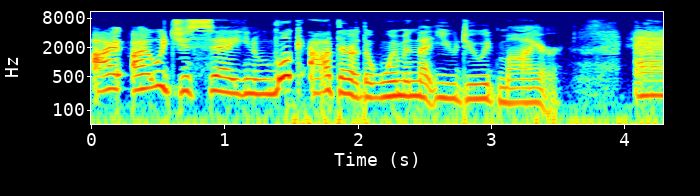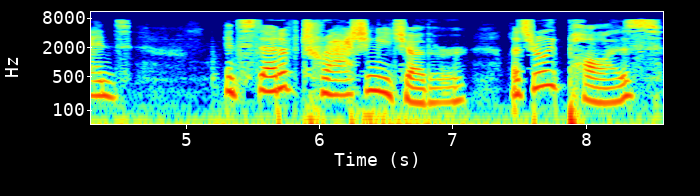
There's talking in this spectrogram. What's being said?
I I would just say you know look out there at the women that you do admire, and instead of trashing each other, let's really pause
